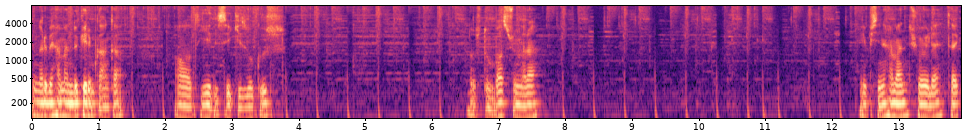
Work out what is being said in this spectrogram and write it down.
Şunları bir hemen dökerim kanka. 6, 7, 8, 9. Dostum bas şunlara. Hepsini hemen şöyle tek.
